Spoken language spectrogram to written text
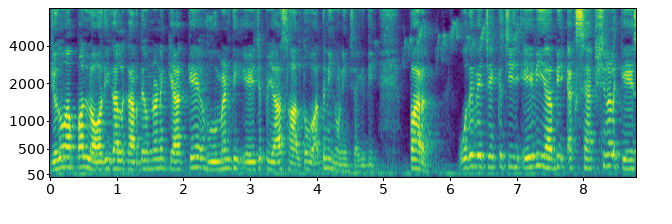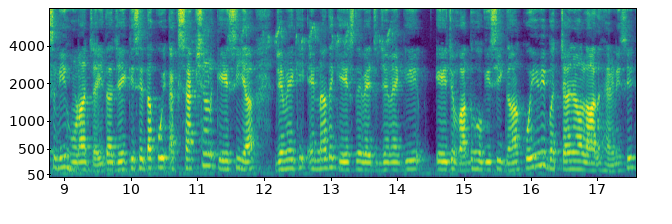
ਜਦੋਂ ਆਪਾਂ ਲਾਅ ਦੀ ਗੱਲ ਕਰਦੇ ਉਹਨਾਂ ਨੇ ਕਿਹਾ ਕਿ ਔਮਨ ਦੀ ਏਜ 50 ਸਾਲ ਤੋਂ ਵੱਧ ਨਹੀਂ ਹੋਣੀ ਚਾਹੀਦੀ। ਪਰ ਉਹਦੇ ਵਿੱਚ ਇੱਕ ਚੀਜ਼ ਇਹ ਵੀ ਆ ਵੀ ਐਕਸੈਪਸ਼ਨਲ ਕੇਸ ਵੀ ਹੋਣਾ ਚਾਹੀਦਾ। ਜੇ ਕਿਸੇ ਦਾ ਕੋਈ ਐਕਸੈਪਸ਼ਨਲ ਕੇਸ ਹੀ ਆ, ਜਿਵੇਂ ਕਿ ਇਹਨਾਂ ਦੇ ਕੇਸ ਦੇ ਵਿੱਚ, ਜਿਵੇਂ ਕਿ ਏਜ ਵੱਧ ਹੋ ਗਈ ਸੀ ਗਾਂ, ਕੋਈ ਵੀ ਬੱਚਾ ਜਾਂ ਔਲਾਦ ਹੈ ਨਹੀਂ ਸੀ,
